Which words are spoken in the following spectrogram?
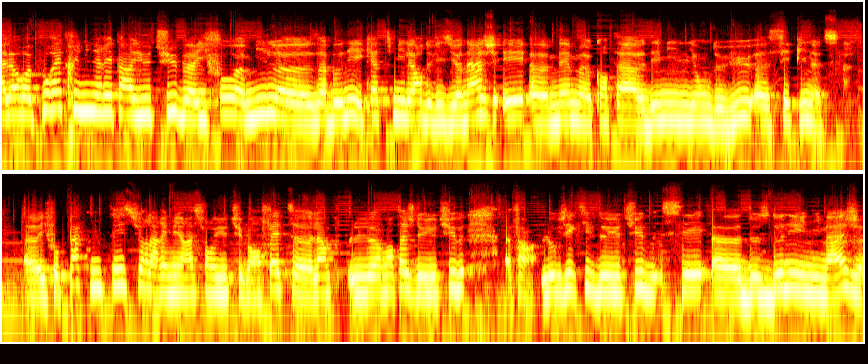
Alors, euh, pour être rémunéré par YouTube, euh, il faut 1000 abonnés et 4000 heures de visionnage. Et même quand tu as des millions de vues, c'est peanuts. Euh, il faut pas compter sur la rémunération YouTube. En fait, euh, l'avantage de YouTube, enfin l'objectif de YouTube, c'est euh, de se donner une image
